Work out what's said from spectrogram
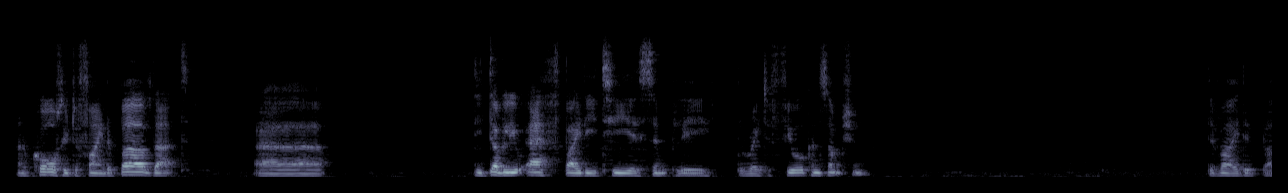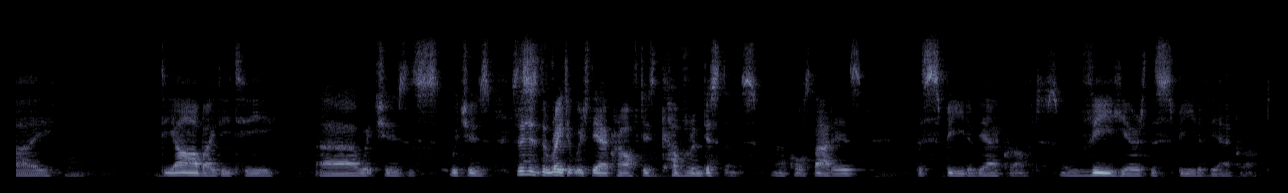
And of course, we've defined above that uh, dWf by dt is simply the rate of fuel consumption divided by dr by dt, uh, which is which is so this is the rate at which the aircraft is covering distance, and of course that is the speed of the aircraft. So v here is the speed of the aircraft.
